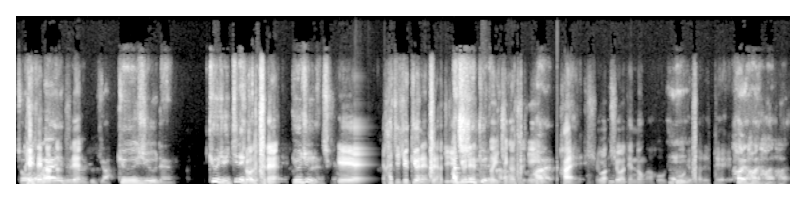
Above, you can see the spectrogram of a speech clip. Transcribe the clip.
ちょうど平成になったんですね入る時が90年、91年そうですね。90年ですか。で、89年ですね。89 89年の年から1月に、はいはい、昭和うん昭和天皇が崩御されて、はいはいはいはい。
